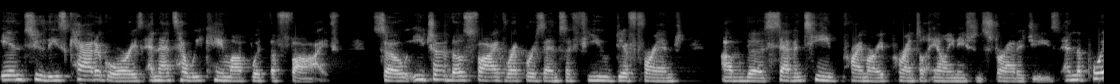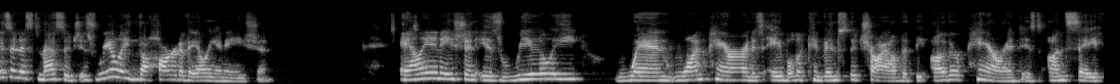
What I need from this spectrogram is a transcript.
into these categories. And that's how we came up with the five. So each of those five represents a few different of the 17 primary parental alienation strategies. And the poisonous message is really the heart of alienation. Alienation is really when one parent is able to convince the child that the other parent is unsafe,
